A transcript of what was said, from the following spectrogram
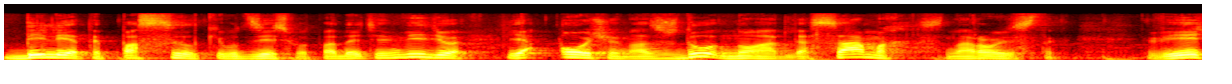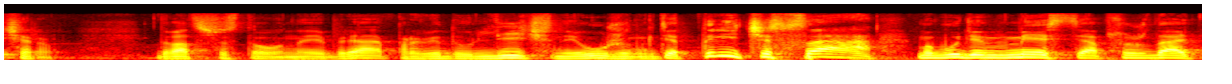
Билеты по ссылке вот здесь вот под этим видео. Я очень вас жду. Ну а для самых сноровистых вечером 26 ноября проведу личный ужин, где три часа мы будем вместе обсуждать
